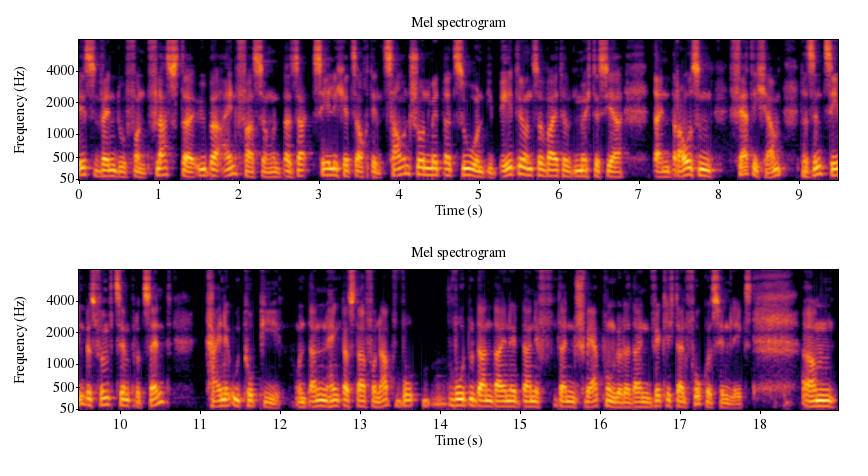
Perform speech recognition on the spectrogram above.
ist, wenn du von Pflaster über Einfassung, und da zähle ich jetzt auch den Zaun schon mit dazu und die Beete und so weiter, du möchtest ja dein draußen fertig haben, das sind 10 bis 15 Prozent keine Utopie. Und dann hängt das davon ab, wo, wo du dann deine, deine, deinen Schwerpunkt oder deinen, wirklich deinen Fokus hinlegst. Ähm,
